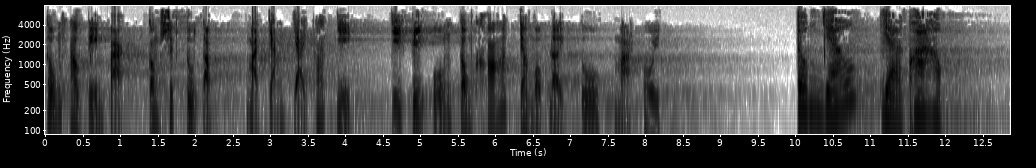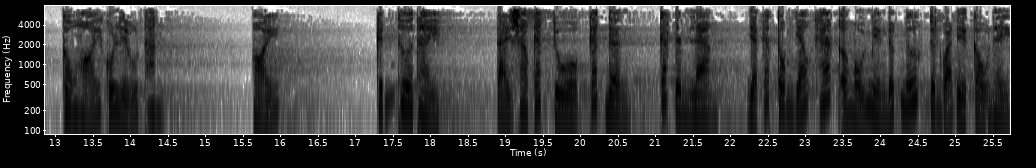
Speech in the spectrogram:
tốn hao tiền bạc, công sức tu tập, mà chẳng giải thoát gì, chỉ phí uổng công khó cho một đời tu mà thôi. Tôn giáo và khoa học. Câu hỏi của Liễu Thanh. Hỏi Kính thưa Thầy, tại sao các chùa, các đền, các đình làng và các tôn giáo khác ở mỗi miền đất nước trên quả địa cầu này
